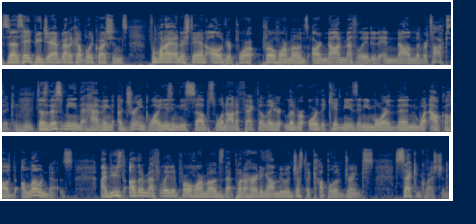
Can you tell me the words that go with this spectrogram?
Says, hey PJ, I've got a couple of questions. From what I understand, all of your pro, hormones are non-methylated and non-liver toxic. Mm-hmm. Does this mean that having a drink while using these subs will not affect the liver, liver or the kidneys any more than what alcohol alone does? I've used other methylated pro hormones that put a hurting on me with just a couple of drinks. Second question:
